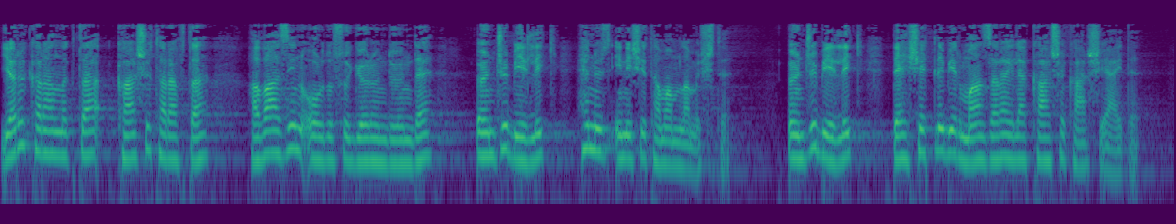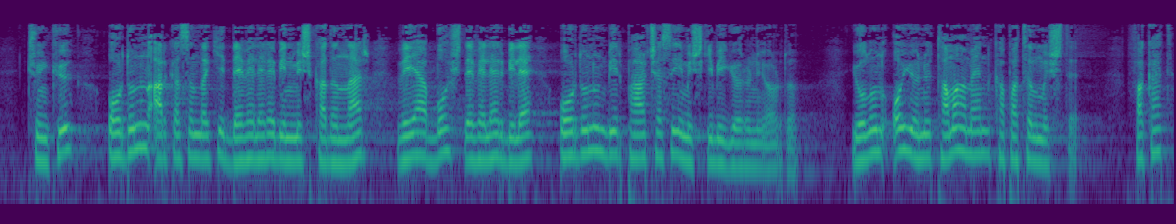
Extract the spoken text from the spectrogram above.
Yarı karanlıkta karşı tarafta Havazin ordusu göründüğünde öncü birlik henüz inişi tamamlamıştı. Öncü birlik dehşetli bir manzarayla karşı karşıyaydı. Çünkü ordunun arkasındaki develere binmiş kadınlar veya boş develer bile ordunun bir parçasıymış gibi görünüyordu. Yolun o yönü tamamen kapatılmıştı. Fakat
